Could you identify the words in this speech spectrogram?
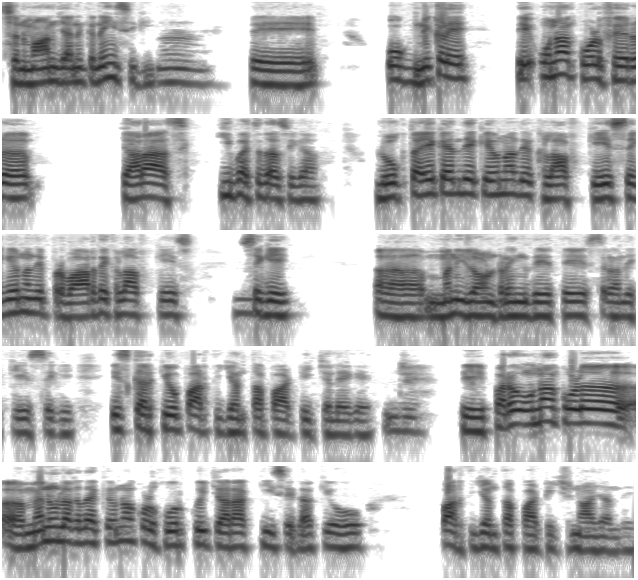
ਸਨਮਾਨਜਨਕ ਨਹੀਂ ਸੀਗੀ। ਤੇ ਉਹ ਨਿਕਲੇ ਤੇ ਉਹਨਾਂ ਕੋਲ ਫਿਰ ਚਾਰਾ ਕੀ ਬਚਦਾ ਸੀਗਾ? ਲੋਕ ਤਾਂ ਇਹ ਕਹਿੰਦੇ ਕਿ ਉਹਨਾਂ ਦੇ ਖਿਲਾਫ ਕੇਸ ਸੀਗੇ ਉਹਨਾਂ ਦੇ ਪਰਿਵਾਰ ਦੇ ਖਿਲਾਫ ਕੇਸ ਸੀਗੇ। ਮਨੀ ਲਾਂਡਰਿੰਗ ਦੇ ਤੇ ਇਸ ਤਰ੍ਹਾਂ ਦੇ ਕੇਸ ਸੀਗੇ। ਇਸ ਕਰਕੇ ਉਹ ਭਾਰਤੀ ਜਨਤਾ ਪਾਰਟੀ ਚਲੇ ਗਏ। ਜੀ। ਤੇ ਪਰ ਉਹਨਾਂ ਕੋਲ ਮੈਨੂੰ ਲੱਗਦਾ ਕਿ ਉਹਨਾਂ ਕੋਲ ਹੋਰ ਕੋਈ ਚਾਰਾ ਕੀ ਸੀਗਾ ਕਿ ਉਹ ਭਾਰਤੀ ਜਨਤਾ ਪਾਰਟੀ 'ਚ ਨਾ ਜਾਂਦੇ।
